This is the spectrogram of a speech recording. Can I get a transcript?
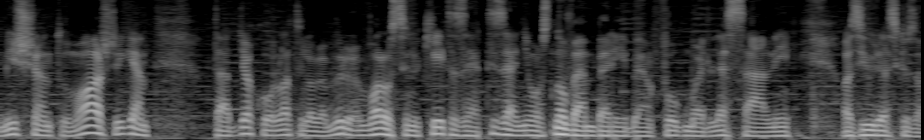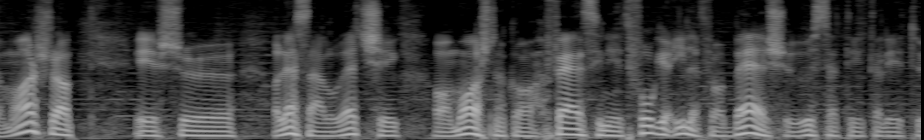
Mission to Mars, igen, tehát gyakorlatilag a valószínű 2018 novemberében fog majd leszállni az űreszköz a Marsra, és a leszálló egység a Marsnak a felszínét fogja, illetve a belső összetételét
